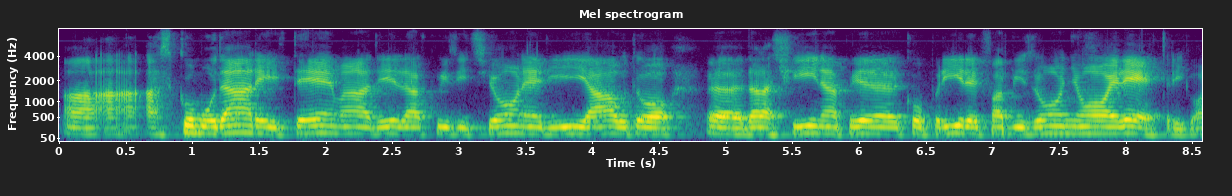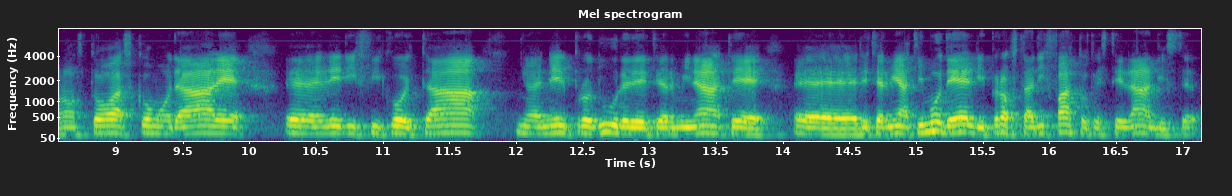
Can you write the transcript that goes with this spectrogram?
a, a, scomodare il tema dell'acquisizione di auto eh, dalla Cina per coprire il fabbisogno elettrico, non sto a scomodare eh, le difficoltà nel produrre eh, determinati modelli, però sta di fatto che Stellantis,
